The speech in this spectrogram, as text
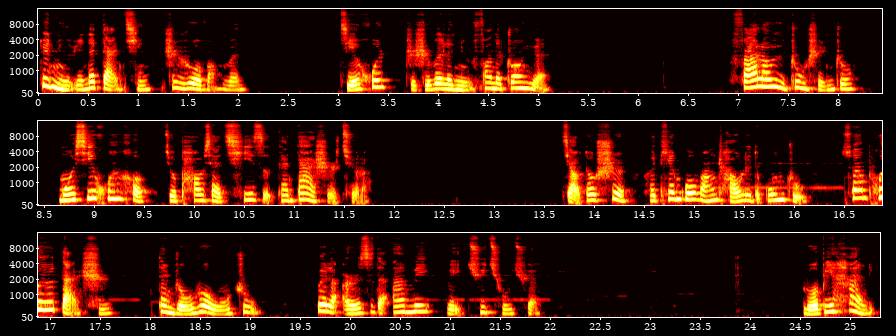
对女人的感情置若罔闻。结婚只是为了女方的庄园。法老与众神中，摩西婚后就抛下妻子干大事去了。角斗士和天国王朝里的公主，虽然颇有胆识，但柔弱无助，为了儿子的安危委曲求全。罗宾汉里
